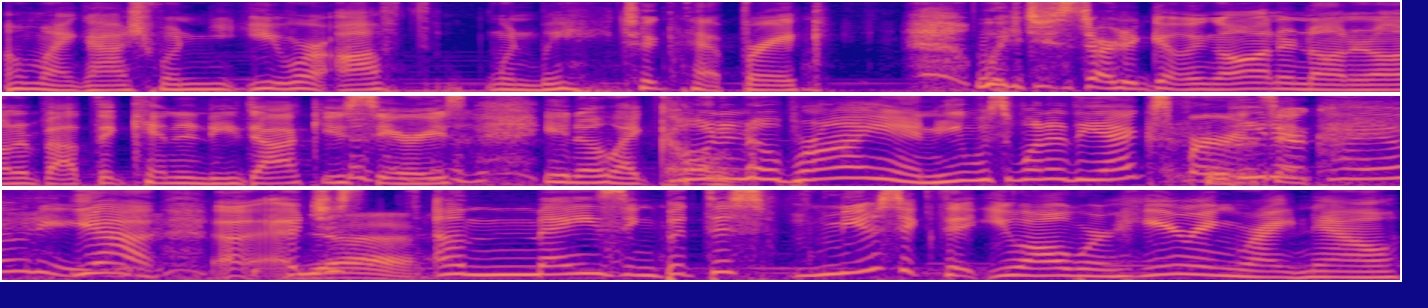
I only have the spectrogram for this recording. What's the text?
oh my gosh, when you were off when we took that break. we just started going on and on and on about the Kennedy docu series. you know, like Conan O'Brien, he was one of the experts. Peter And- Coyote. Yeah, uh, just Yeah. amazing. But this music that you all were hearing right now,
